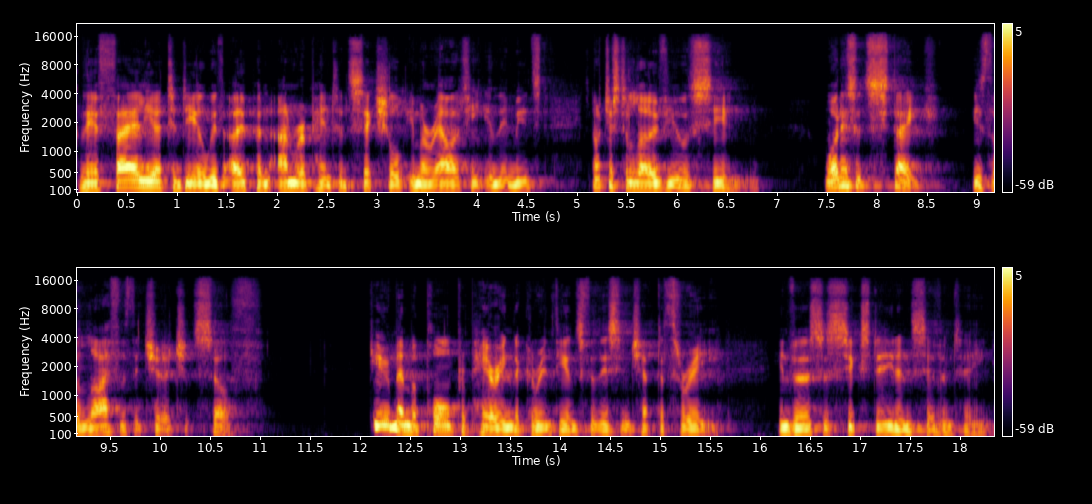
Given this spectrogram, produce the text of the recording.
Their failure to deal with open, unrepented sexual immorality in their midst is not just a low view of sin. What is at stake is the life of the church itself. Do you remember Paul preparing the Corinthians for this in chapter 3, in verses 16 and 17?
